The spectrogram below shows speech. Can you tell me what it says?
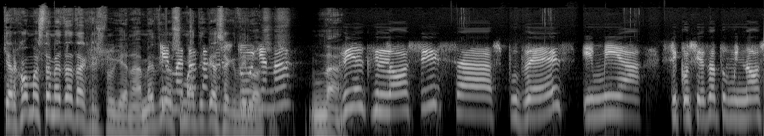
Και ερχόμαστε μετά τα Χριστούγεννα με δύο και μετά τα σημαντικές εκδηλώσεις. Χριστούγεννα, Ναι. δύο εκδηλώσεις α, σπουδαίες, η μία στις 27 του μηνός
